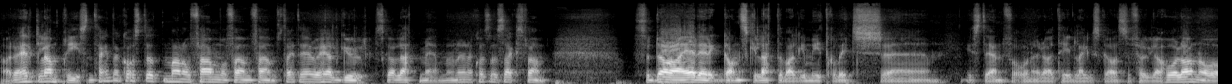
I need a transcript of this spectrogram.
hadde helt glemt prisen. Tenkte han kostet mellom 5 og 5-5. Så tenkte jeg det er jo helt gull, skal lett med. Men den koster 6-5. Så da er det ganske lett å velge Mitrovic eh, istedenfor. Når jeg da i tillegg skal selvfølgelig ha Haaland og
